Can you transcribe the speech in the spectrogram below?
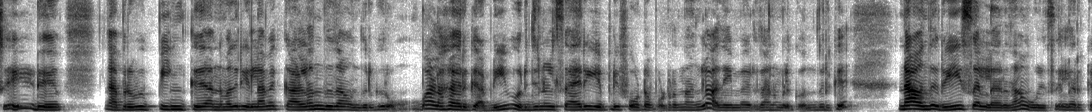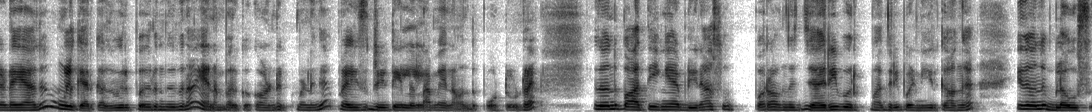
ஷேடு அப்புறம் பிங்க்கு அந்த மாதிரி எல்லாமே கலந்து தான் வந்திருக்கு. ரொம்ப அழகாக இருக்குது அப்படியே ஒரிஜினல் சாரீ எப்படி ஃபோட்டோ போட்டிருந்தாங்களோ அதே மாதிரி தான் நம்மளுக்கு வந்திருக்கு. நான் வந்து ரீசெல்லர் தான் ஹோல்சேலர் கிடையாது. உங்களுக்கு யாருக்காவது விருப்பம் இருந்ததுன்னா என் நம்பருக்கு காண்டாக்ட் பண்ணுங்கள் ப்ரைஸ் டீட்டெயில் எல்லாமே நான் வந்து போட்டு விட்றேன். இது வந்து பார்த்தீங்க அப்படின்னா சூப்பராக வந்து ஜரி ஒர்க் மாதிரி பண்ணியிருக்காங்க. இது வந்து ப்ளவுஸு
